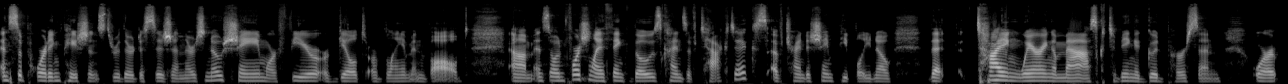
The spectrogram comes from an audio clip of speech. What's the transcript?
and supporting patients through their decision. There's no shame or fear or guilt or blame involved. Um, and so, unfortunately, I think those kinds of tactics of trying to shame people, you know, that tying wearing a mask to being a good person or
